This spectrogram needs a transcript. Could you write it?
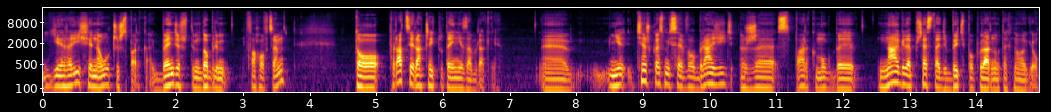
jeżeli się nauczysz Sparka i będziesz w tym dobrym fachowcem, to pracy raczej tutaj nie zabraknie. Nie, ciężko jest mi sobie wyobrazić, że Spark mógłby nagle przestać być popularną technologią.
